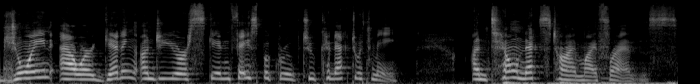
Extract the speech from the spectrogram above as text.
join our Getting Under Your Skin Facebook group to connect with me. Until next time, my friends.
